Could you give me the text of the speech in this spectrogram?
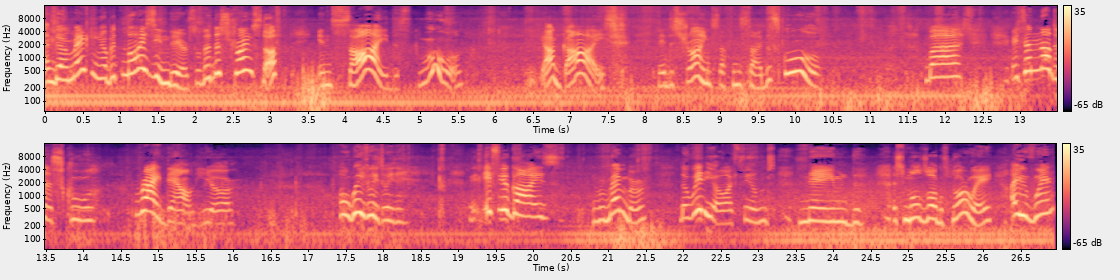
And they're making a bit noise in there. So they're destroying stuff inside the school. Yeah, guys. They're destroying stuff inside the school. But it's another school right down here. Oh, wait, wait, wait. wait. If you guys remember the video I filmed named A Small Vlog of Norway, I went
